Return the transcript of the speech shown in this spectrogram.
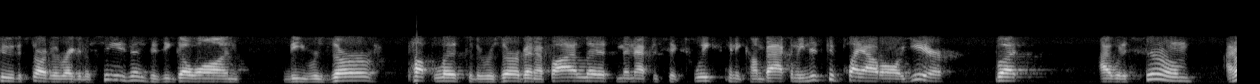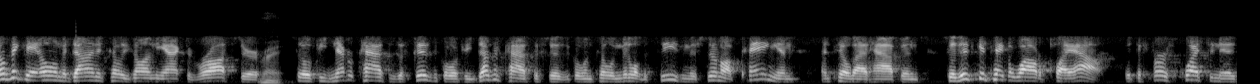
to the start of the regular season. Does he go on the reserve pup list to the reserve NFI list, and then after six weeks, can he come back? I mean, this could play out all year, but I would assume I don't think they owe him a dime until he's on the active roster. Right. So if he never passes a physical, if he doesn't pass the physical until the middle of the season, they're still not paying him until that happens. So this could take a while to play out. But the first question is,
